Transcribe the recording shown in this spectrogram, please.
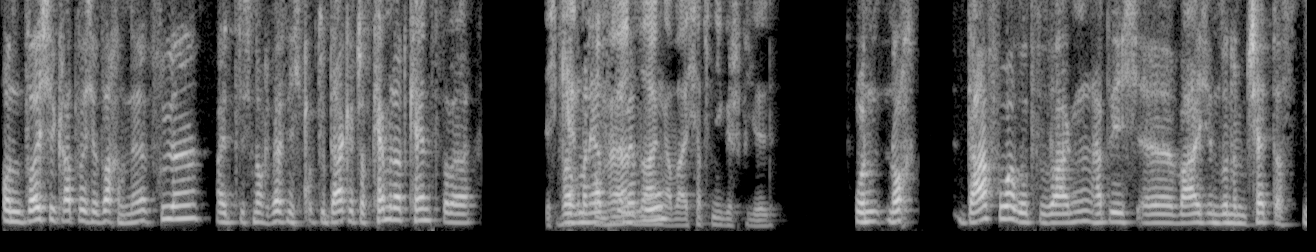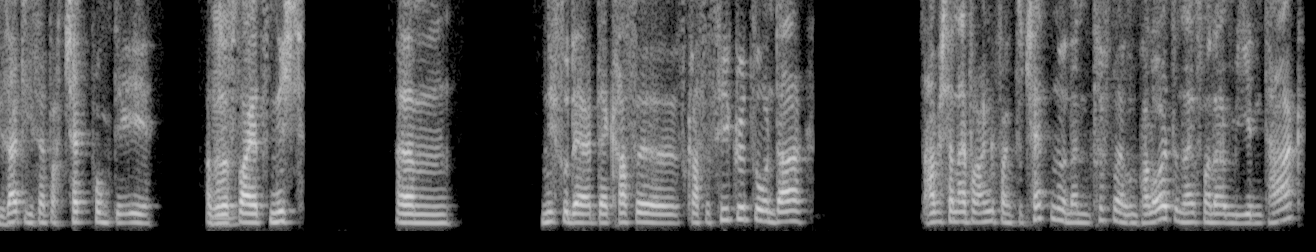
und solche, gerade solche Sachen, ne? Früher, als ich noch, ich weiß nicht, ob du Dark Age of Camelot kennst, aber ich kenne es vom Hören sagen, aber ich habe es nie gespielt. Und noch davor sozusagen hatte ich, äh, war ich in so einem Chat, das, die Seite hieß einfach chat.de. Also mhm. das war jetzt nicht ähm, nicht so der, der krasse, das krasse Secret so und da habe ich dann einfach angefangen zu chatten und dann trifft man ja so ein paar Leute und dann ist man da irgendwie jeden Tag,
